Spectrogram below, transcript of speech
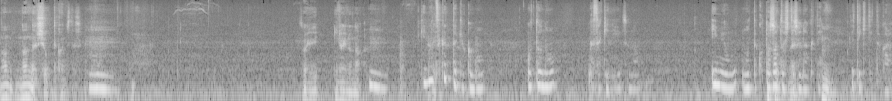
なんなんでしょうって感じですけどうんそういういろいろなうん。昨日作った曲も音のが先にその意味を持った言葉としてじゃなくてうん。出てきてたから。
